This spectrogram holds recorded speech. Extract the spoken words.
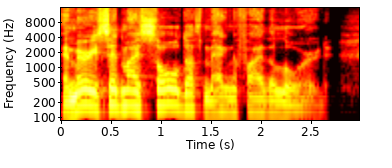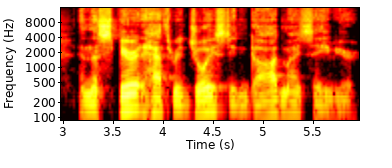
And Mary said, My soul doth magnify the Lord, and the Spirit hath rejoiced in God my Saviour.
